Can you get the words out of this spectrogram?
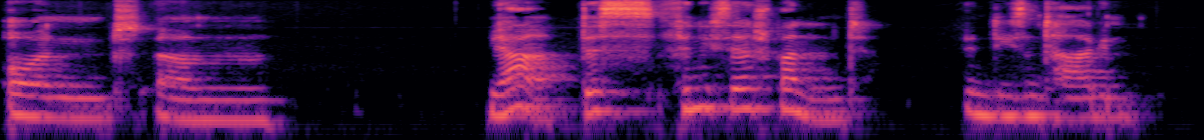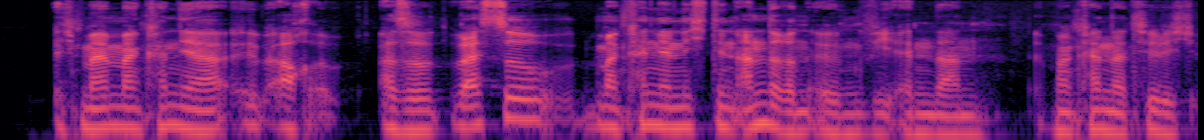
und ähm, ja, das finde ich sehr spannend in diesen Tagen. Ich meine, man kann ja auch, also weißt du, man kann ja nicht den anderen irgendwie ändern. Man kann natürlich,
